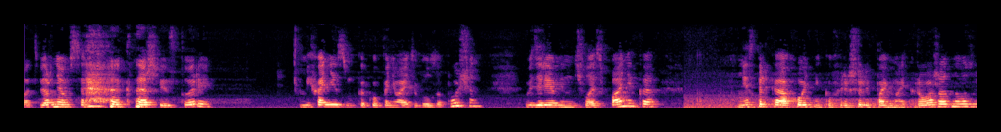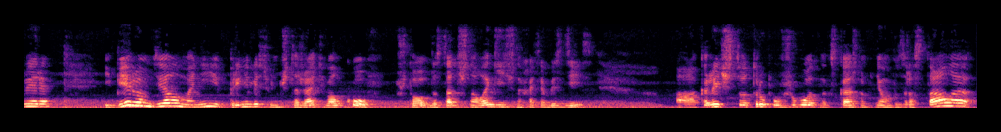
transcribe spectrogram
Вот, вернемся к нашей истории. Механизм, как вы понимаете, был запущен. В деревне началась паника. Несколько охотников решили поймать кровожадного зверя. И первым делом они принялись уничтожать волков, что достаточно логично хотя бы здесь. А количество трупов животных с каждым днем возрастало,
